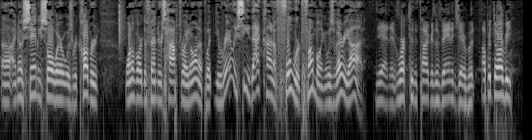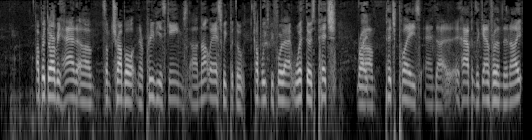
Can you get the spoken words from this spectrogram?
Uh, I know Sammy saw where it was recovered. One of our defenders hopped right on it, but you rarely see that kind of forward fumbling. It was very odd. Yeah, and it worked to the Tigers' advantage there. But Upper Darby, Upper Darby had um, some trouble in their previous games, uh, not last week, but the couple weeks before that, with those pitch Right. um, pitch plays, and uh, it happens again for them tonight.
